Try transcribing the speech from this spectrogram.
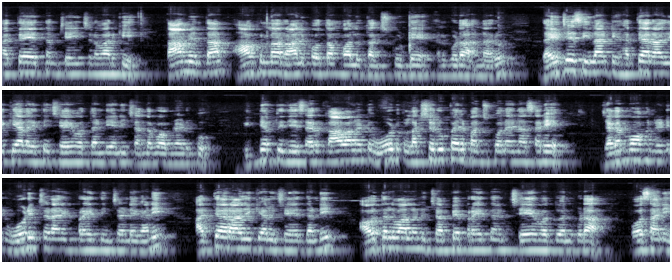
హత్యాయత్నం చేయించిన వారికి తామెంత ఆకుల్లా రాలిపోతాం వాళ్ళు తలుచుకుంటే అని కూడా అన్నారు. దయచేసి ఇలాంటి హత్యా రాజకీయాలు అయితే చేయవద్దండి అని చంద్రబాబు నాయుడుకు విజ్ఞప్తి చేశారు. కావాలంటే ఓటుకు లక్ష రూపాయలు పంచుకొనైనా సరే జగన్మోహన్ రెడ్డిని ఓడించడానికి ప్రయత్నించండి కానీ హత్యా రాజకీయాలు చేయొద్దండి. అవతల వాళ్ళను చంపే ప్రయత్నం చేయవద్దు అని కూడా పోసాని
